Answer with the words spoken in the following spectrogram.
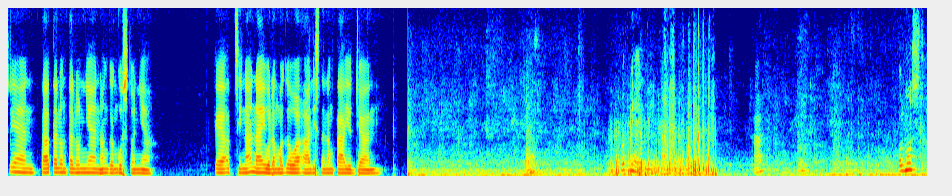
So yan, tatalon-talon yan hanggang gusto niya. Kaya at si nanay, walang magawa, alis na lang tayo dyan. What behind me? Ha? Almost.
